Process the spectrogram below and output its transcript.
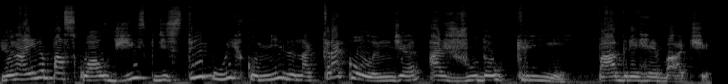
Janaína Pascoal diz que distribuir comida na Cracolândia ajuda o crime. Padre rebate.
